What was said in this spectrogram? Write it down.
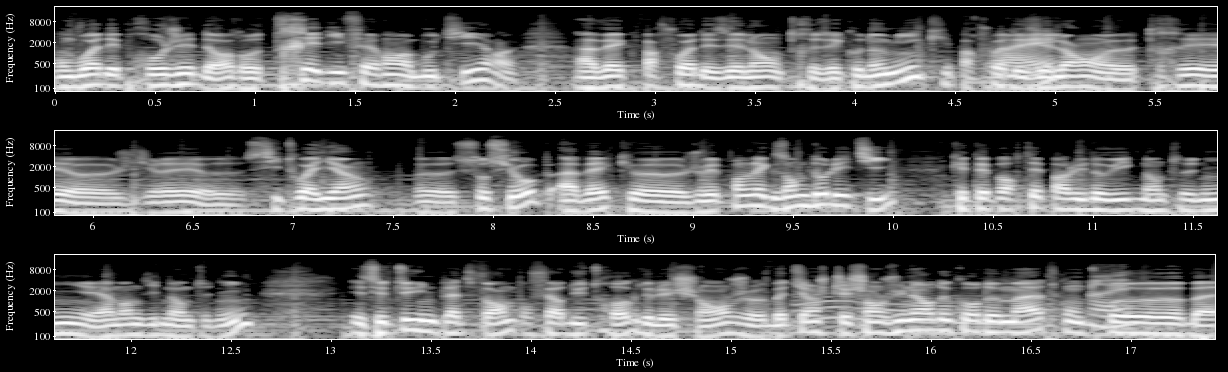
On voit des projets d'ordre très différents aboutir, avec parfois des élans très économiques, et parfois Ouais. des élans euh, très, euh, je dirais, euh, citoyens, euh, sociaux. Avec, euh, je vais prendre l'exemple d'Oleti, qui était porté par Ludovic D'Antoni et Amandine D'Antoni. Et c'était une plateforme pour faire du troc, de l'échange. Bah tiens, je t'échange une heure de cours de maths contre, Ouais. euh, bah,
